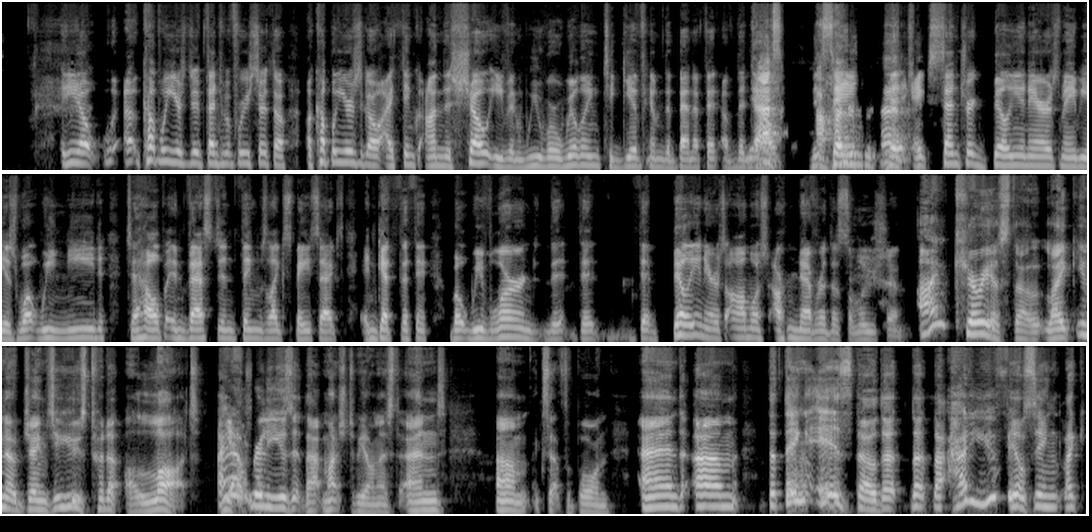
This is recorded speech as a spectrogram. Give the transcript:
You know, a couple years before you start though. A couple years ago, I think on the show even we were willing to give him the benefit of the yes. doubt the same that eccentric billionaires maybe is what we need to help invest in things like SpaceX and get the thing. But we've learned that that that billionaires almost are never the solution. I'm curious though, like you know, James, you use Twitter a lot. I yes. don't really use it that much, to be honest, and um, except for porn. And um, the thing is, though, that, that that how do you feel seeing like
